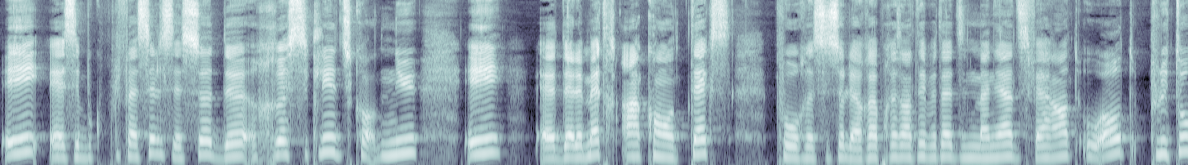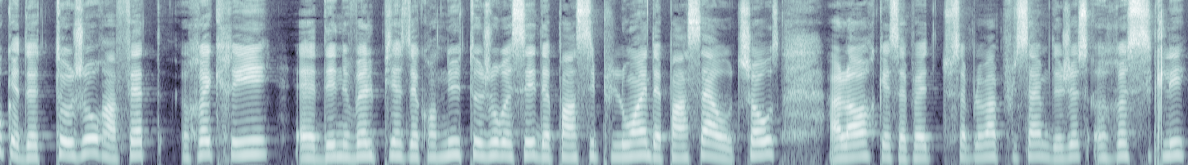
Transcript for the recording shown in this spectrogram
Et euh, c'est beaucoup plus facile, c'est ça, de recycler du contenu et euh, de le mettre en contexte pour, c'est ça, le représenter peut-être d'une manière différente ou autre, plutôt que de toujours, en fait, recréer euh, des nouvelles pièces de contenu, toujours essayer de penser plus loin, de penser à autre chose, alors que ça peut être tout simplement plus simple de juste recycler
